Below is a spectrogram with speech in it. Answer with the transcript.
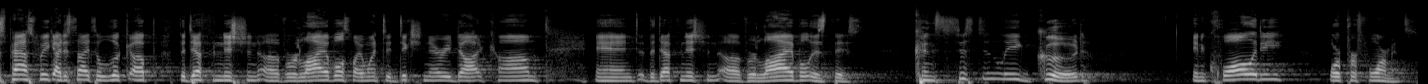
This past week, I decided to look up the definition of reliable, so I went to dictionary.com, and the definition of reliable is this consistently good in quality or performance,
